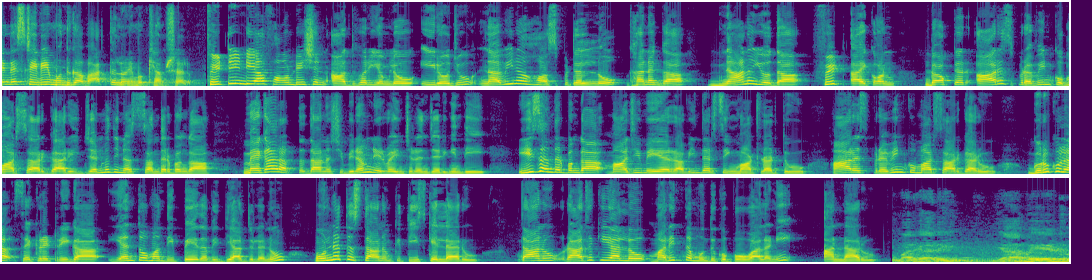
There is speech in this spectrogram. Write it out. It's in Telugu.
ఎన్ఎస్టీవీ ముందుగా వార్తల్లోని ముఖ్యాంశాలు. ఫిట్ ఇండియా ఫౌండేషన్ ఆధ్వర్యంలో ఈరోజు నవీన హాస్పిటల్లో ఘనంగా జ్ఞానయోధ fit icon doctor RS Praveen Kumar sir గారి జన్మదిన సందర్భంగా మెగా రక్తదాన శిబిరం నిర్వహించడం జరిగింది. ఈ సందర్భంగా మాజీ మేయర్ రవీందర్ సింగ్ మాట్లాడుతూ ఆర్ఎస్ ప్రవీణ్ కుమార్ సార్ గారు గురుకుల సెక్రటరీగా ఎంతో మంది పేద విద్యార్థులను ఉన్నత స్థానంకి తీసుకెళ్ళారు. తాను రాజకీయాల్లో మరింత ముందుకు పోవాలని అన్నారు. కుమార్ గారి యాభై ఏడు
